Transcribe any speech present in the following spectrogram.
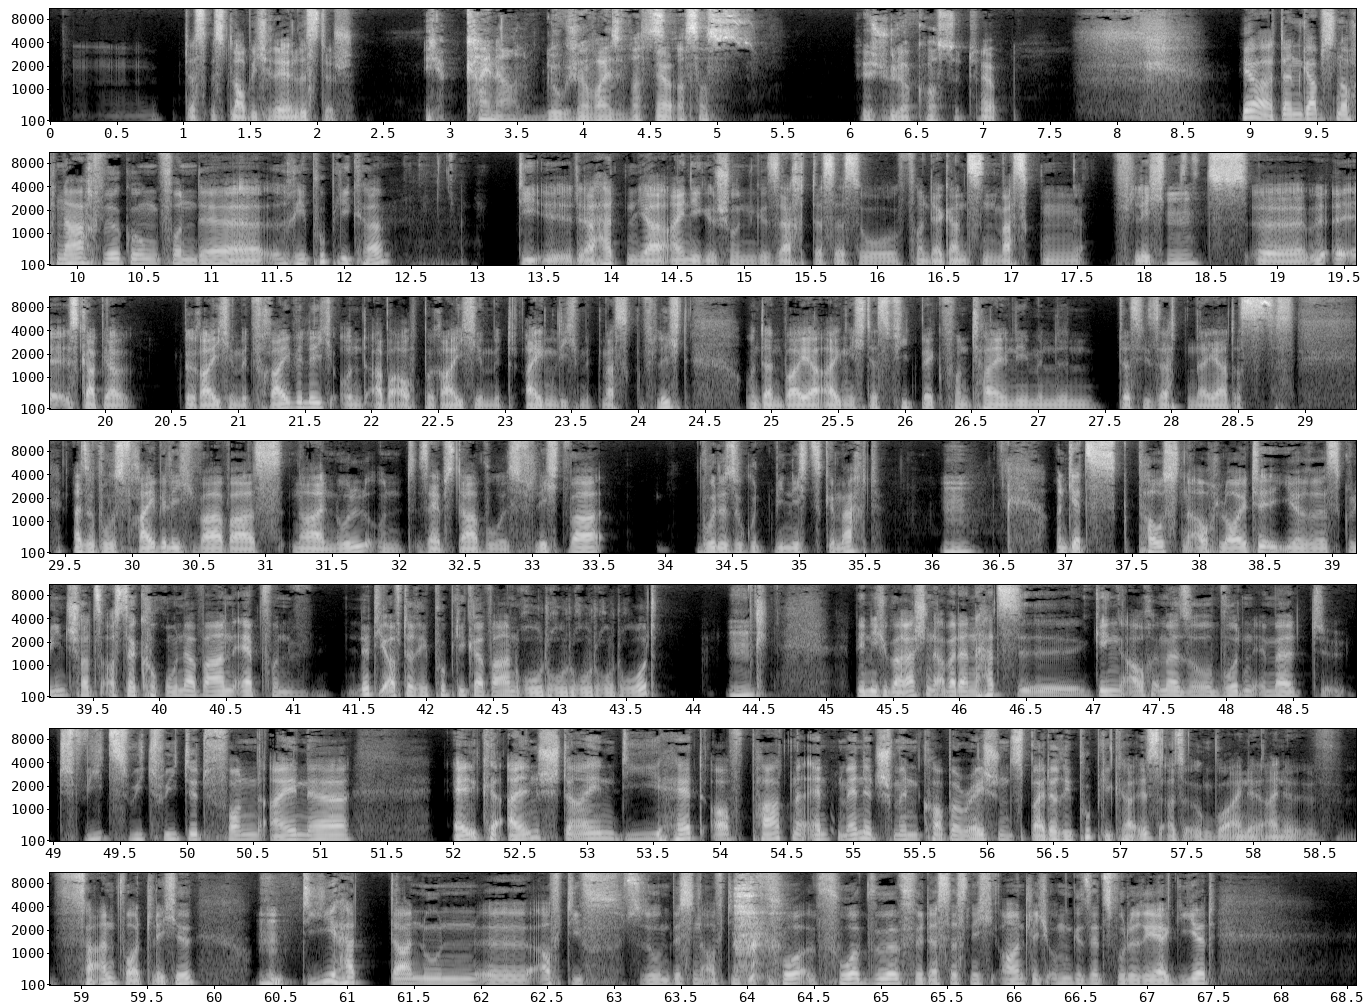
das ist, glaube ich, realistisch. Ich habe keine Ahnung, logischerweise, was, ja. was das für Schüler kostet. Ja. Ja, dann gab's noch Nachwirkungen von der Republika. Die, da hatten ja einige schon gesagt, dass das so von der ganzen Maskenpflicht, mhm. äh, äh, es gab ja Bereiche mit freiwillig und aber auch Bereiche mit eigentlich mit Maskenpflicht. Und dann war ja eigentlich das Feedback von Teilnehmenden, dass sie sagten, na ja, das, das also wo es freiwillig war, war es nahe Null und selbst da, wo es Pflicht war, wurde so gut wie nichts gemacht. Mhm. Und jetzt posten auch Leute ihre Screenshots aus der Corona-Warn-App von, ne, die auf der Republika waren, rot, rot, rot, rot, rot. Mhm. Bin ich überraschend, aber dann hat's, äh, ging auch immer so, wurden immer Tweets retweetet von einer Elke Allenstein, die Head of Partner and Management Corporations bei der Republika ist, also irgendwo eine, eine Verantwortliche. Mhm. Und die hat da nun äh, auf die, so ein bisschen auf diese Vor Vorwürfe, dass das nicht ordentlich umgesetzt wurde, reagiert.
